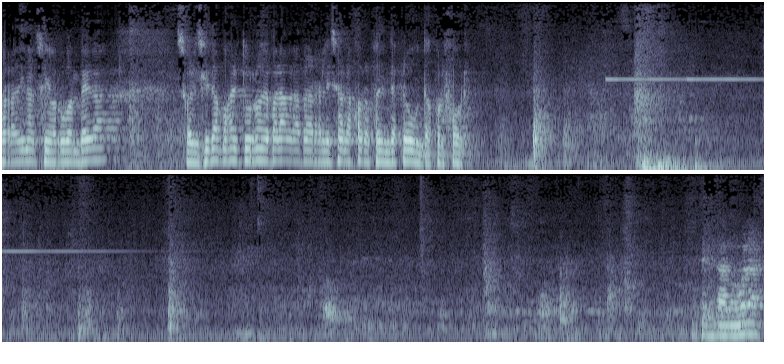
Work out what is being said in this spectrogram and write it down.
Ferradina al señor Rubén Vega. Solicitamos el turno de palabra para realizar las correspondientes preguntas, por favor. ¿Qué tal? Buenas.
